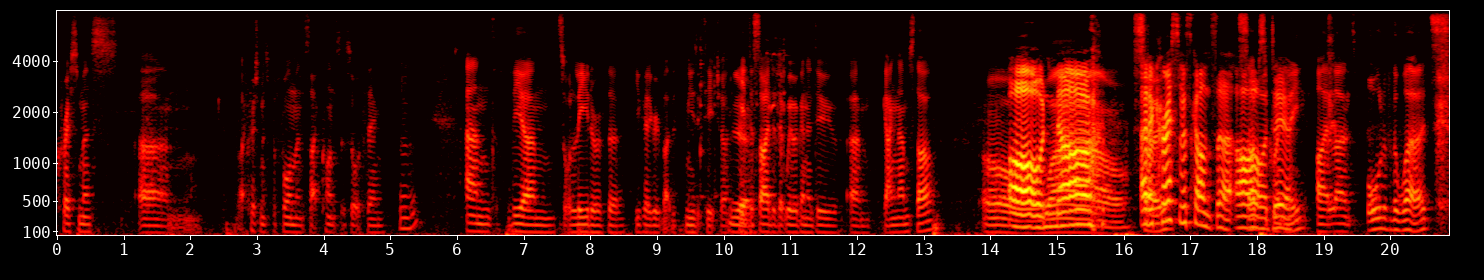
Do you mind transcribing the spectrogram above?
Christmas, um, like Christmas performance, like concert sort of thing. hmm and the um, sort of leader of the UK group, like the music teacher, Yeah. he decided that we were going to do um, Gangnam Style. Oh, Oh, no. wow. At a Christmas concert. Oh dear. subsequently, I learned all of the words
